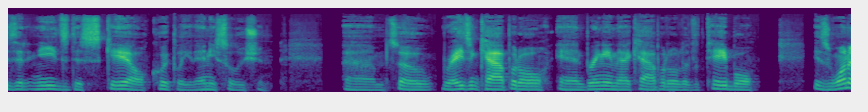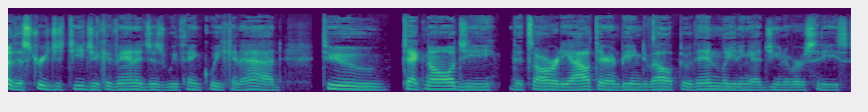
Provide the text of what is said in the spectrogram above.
is that it needs to scale quickly in any solution. Um, so, raising capital and bringing that capital to the table is one of the strategic advantages we think we can add to technology that's already out there and being developed within leading edge universities.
